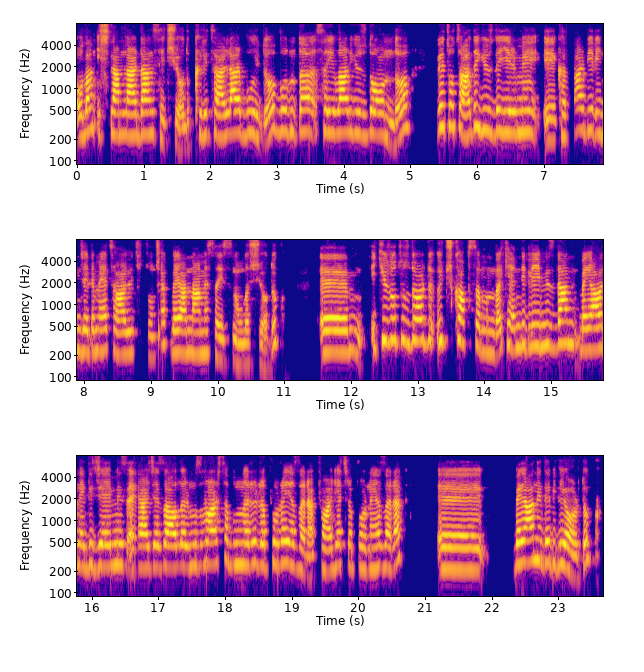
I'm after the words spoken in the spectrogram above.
olan işlemlerden seçiyorduk. Kriterler buydu. Bunda sayılar %10'du ve totalde %20 e, kadar bir incelemeye tabi tutulacak beyanname sayısına ulaşıyorduk. E, 234'ü 3 kapsamında kendiliğimizden beyan edeceğimiz eğer cezalarımız varsa bunları rapora yazarak, faaliyet raporuna yazarak beyan edebiliyorduk.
